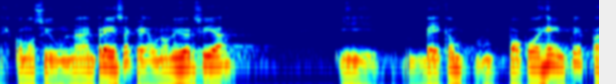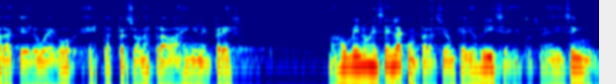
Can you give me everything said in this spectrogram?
es como si una empresa crea una universidad y beca un poco de gente para que luego estas personas trabajen en la empresa. Más o menos esa es la comparación que ellos dicen. Entonces dicen,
